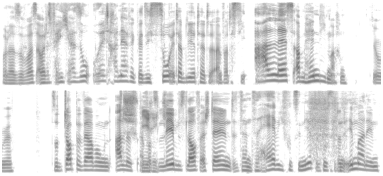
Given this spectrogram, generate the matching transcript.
oder sowas. Aber das wäre ja so ultra nervig, wenn sich so etabliert hätte, einfach, dass die alles am Handy machen, Junge. So Jobbewerbungen und alles. Einfach so Schwierig. Lebenslauf erstellen. Und dann so, hä, wie funktioniert das? Musst du dann immer den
